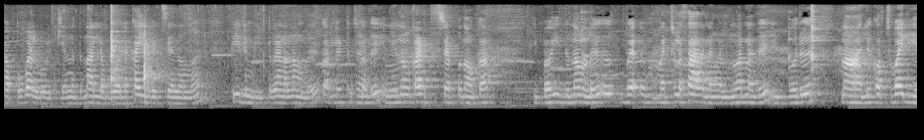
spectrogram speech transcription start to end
കപ്പ് വെള്ളം ഒഴിക്കുക. എന്നിട്ട് നല്ലപോലെ കൈ വെച്ച് തന്നെ ഒന്ന് തിരുമ്പിയിട്ട് വേണം നമ്മൾ കറിലിട്ടിട്ടുണ്ട് ഇനി നമുക്ക് അടുത്ത സ്റ്റെപ്പ് നോക്കാം. ഇപ്പോൾ ഇത് നമ്മൾ മറ്റുള്ള സാധനങ്ങൾ എന്ന് പറഞ്ഞത് ഇപ്പോൾ ഒരു നാല് കുറച്ച് വലിയ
